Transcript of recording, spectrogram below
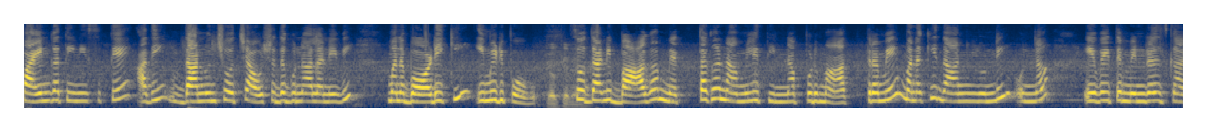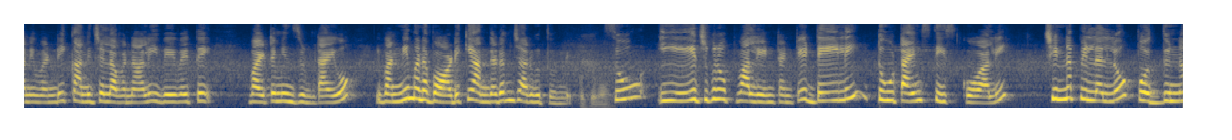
ఫైన్గా తినేస్తే అది దాని నుంచి వచ్చే ఔషధ గుణాలు అనేవి మన బాడీకి ఇమిడిపోవు సో. దాన్ని బాగా మెత్తగా నమిలి తిన్నప్పుడు మాత్రమే మనకి దాని నుండి ఉన్న ఏవైతే మినరల్స్ కానివ్వండి ఖనిజ లవణాలు ఇవేవైతే వైటమిన్స్ ఉంటాయో ఇవన్నీ మన బాడీకి అందడం జరుగుతుంది. సో ఈ ఏజ్ గ్రూప్ వాళ్ళు ఏంటంటే డైలీ టూ టైమ్స్ తీసుకోవాలి చిన్న పిల్లల్లో పొద్దున్న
